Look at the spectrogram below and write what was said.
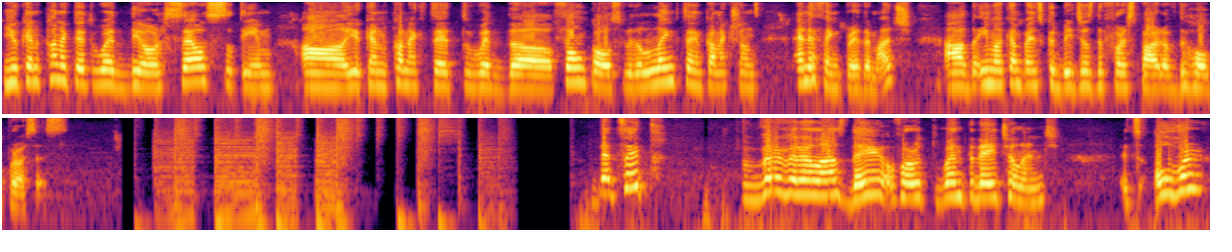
You can connect it with your sales team. Uh, you can connect it with the phone calls, with the LinkedIn connections, anything pretty much. Uh, the email campaigns could be just the first part of the whole process. That's it. The very, very last day of our 20 day challenge. It's over.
